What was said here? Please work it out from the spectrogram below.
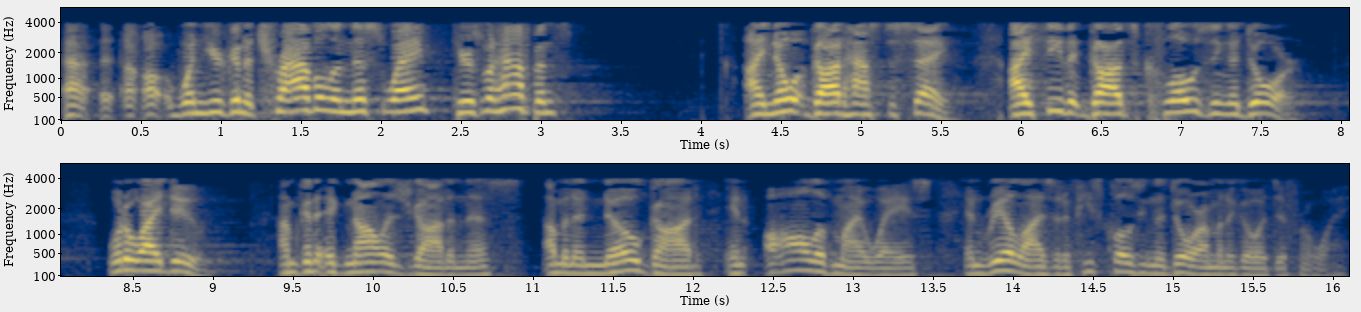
uh, uh, uh when you're going to travel in this way, here's what happens. I know what God has to say. I see that God's closing a door. What do I do? I'm going to acknowledge God in this. I'm going to know God in all of my ways and realize that if He's closing the door, I'm going to go a different way.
